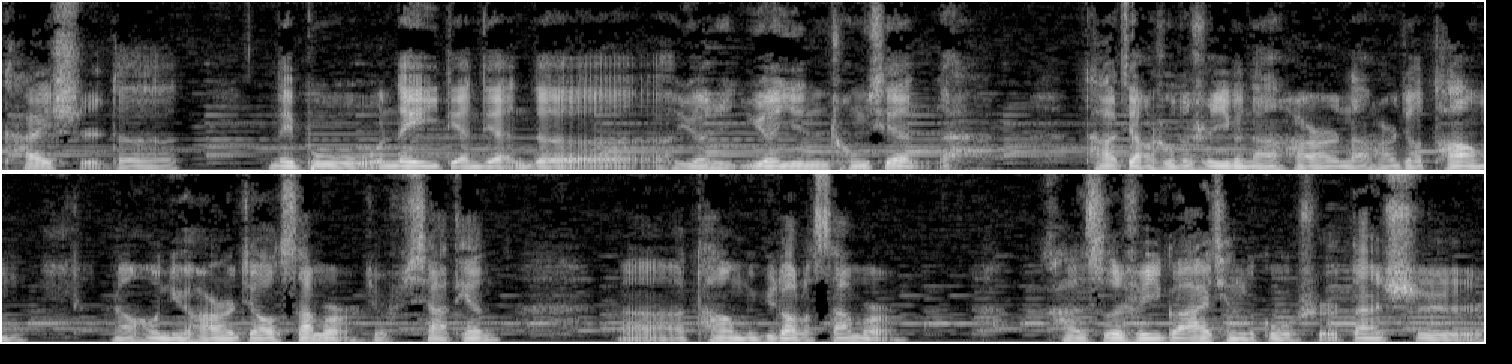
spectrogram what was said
开始的。那部那一点点的原原因重现，他讲述的是一个男孩，男孩叫 Tom，然后女孩叫 Summer，就是夏天。呃，Tom 遇到了 Summer，看似是一个爱情的故事，但是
